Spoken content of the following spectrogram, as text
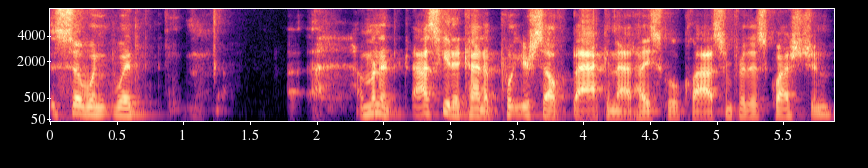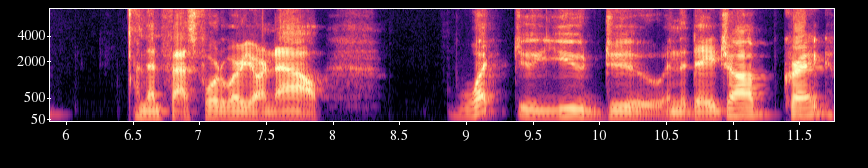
So when with I'm going to ask you to kind of put yourself back in that high school classroom for this question, and then fast forward where you are now. What do you do in the day job, Craig,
